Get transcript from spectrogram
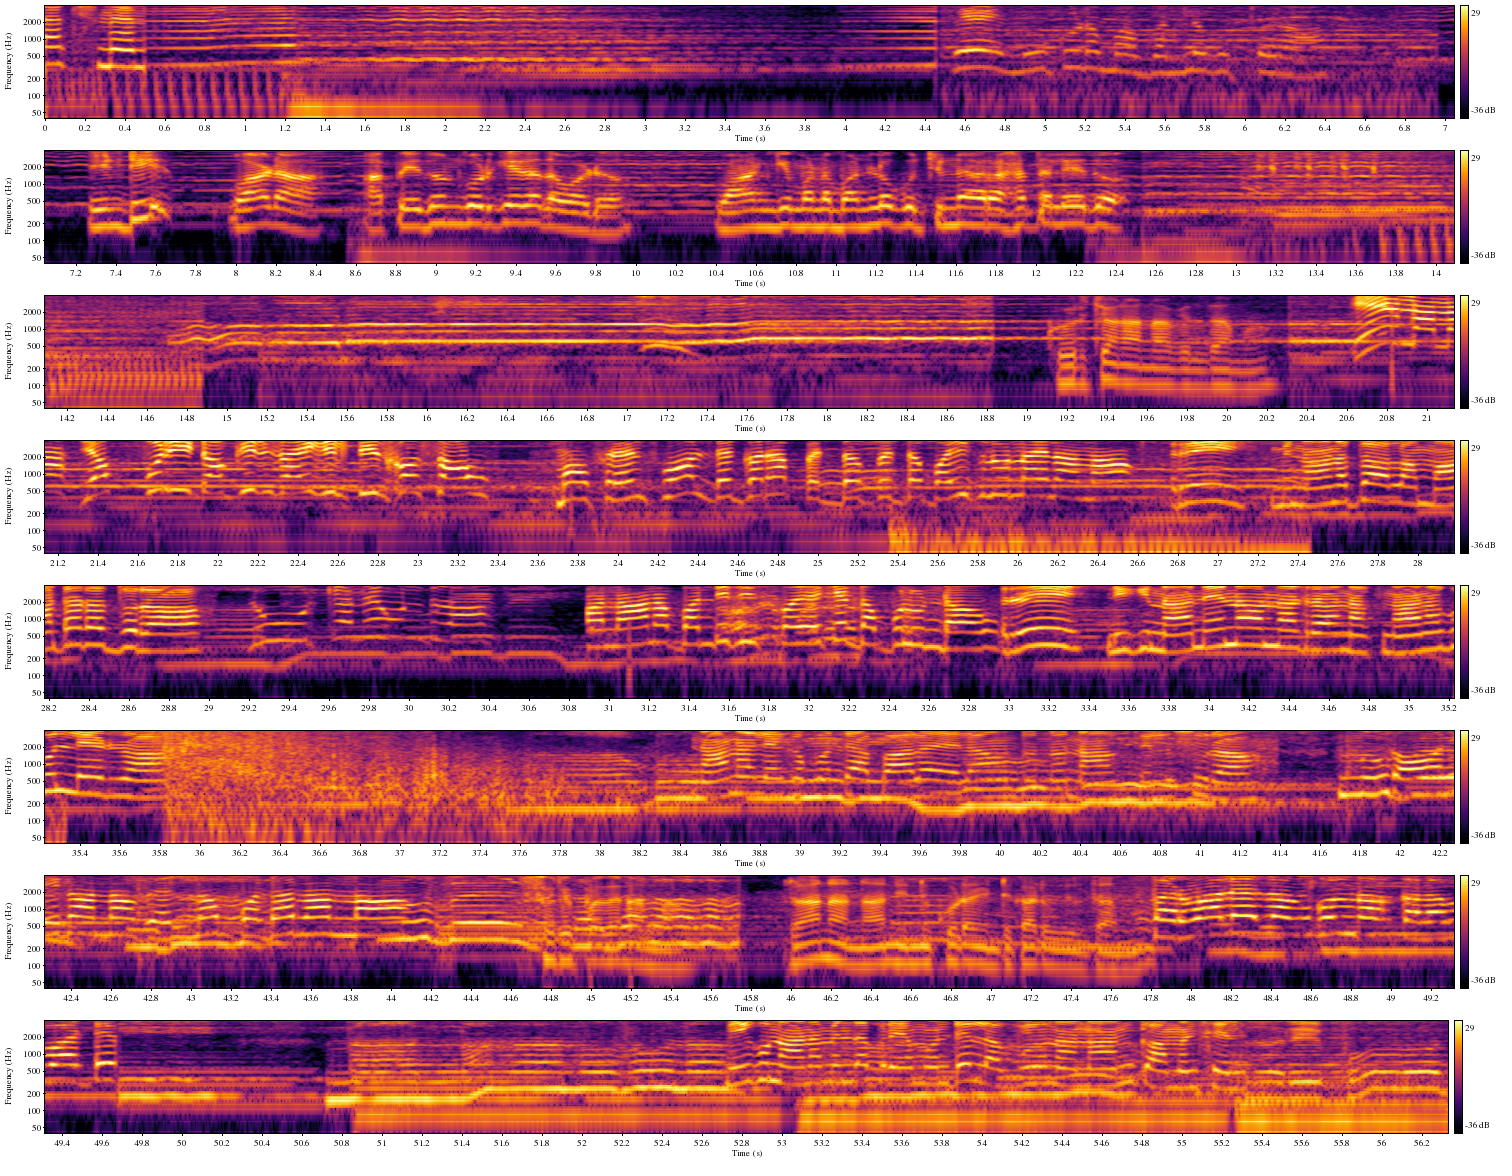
నచ్చినాను ఏ నువ్వు కూడా మా బండిలో కూర్చోరా. ఏంటి? వాడా? ఆ పేదోని కొడుకే కదా వాడు. వానికి మన బండిలో కూర్చునే అర్హత లేదు. కూర్చోనన్నా వెళ్దాము? ఏం నాన్న? ఎప్పుడు ఈ డొక్కిని సైకిల్ తీసుకొస్తావు? మా ఫ్రెండ్స్ వాళ్ళ దగ్గర పెద్ద పెద్ద బైకులు ఉన్నాయి నాన్న. రే మీ నాన్నతో అలా మాట్లాడొద్దురా. నువ్వు మా నాన్న బండి తీసుకోయాకే డబ్బులు ఉండవు రే నీకు నానేనా ఉన్నాడురా నాకు నాన్న కూడా లేడురా. నాన్న లేకపోతే ఆ బాల ఎలా ఉంటుందో నాకు తెలుసురా. సారీ నాన్న వెళ్దాం పదా నాన్న. సరే పద నాన్న. రా నాన్న నిన్ను కూడా ఇంటికాడ వెళ్తాము పర్వాలేదు అంకుల్ నాకు అలవాటే. మీకు నాన్న మీద ప్రేమ ఉంటే లవ్ యూ నాన్న అని కామెంట్ చేయండి.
